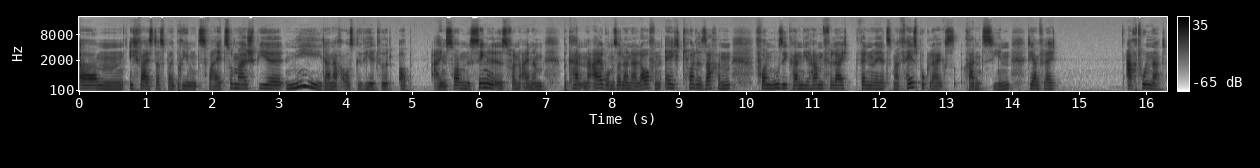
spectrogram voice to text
Ähm, ich weiß, dass bei Bremen 2 zum Beispiel nie danach ausgewählt wird, ob ein Song eine Single ist von einem bekannten Album, sondern da laufen echt tolle Sachen von Musikern, die haben vielleicht, wenn wir jetzt mal Facebook-Likes ranziehen, die haben vielleicht 800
